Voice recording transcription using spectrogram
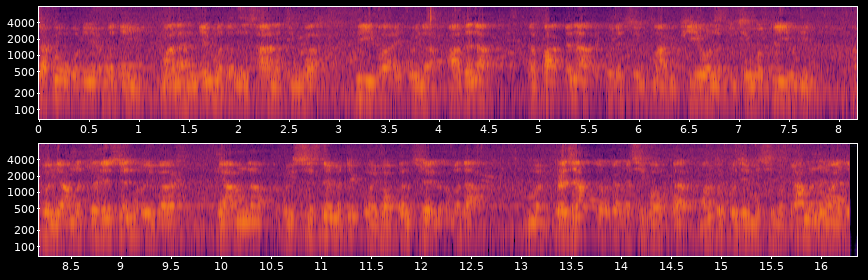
ꯆꯥꯛꯀꯧꯕꯒꯤ ꯑꯃꯗꯤ ꯃꯥꯅ ꯍꯟꯈꯤꯕ ꯃꯇꯝꯗ ꯁꯥꯅꯆꯤꯡꯕ ꯄꯤꯕ ꯑꯩꯈꯣꯏꯅ ꯑꯥꯗꯅ ꯇꯝꯄꯥꯛꯇꯅ ꯑꯩꯈꯣꯏꯅ ꯃꯥꯒꯤ ꯐꯤꯔꯣꯜꯅꯆꯤꯡꯕ ꯄꯤꯕꯒꯤ ꯑꯩꯈꯣꯏ ꯌꯥꯝꯅ ꯇ꯭ꯔꯦꯗꯤꯁꯅꯦꯜ ꯑꯣꯏꯕ ꯌꯥꯝꯅ ꯑꯩꯈꯣꯏ ꯁꯤꯁꯇꯦꯃꯦꯇꯤꯛ ꯑꯣꯏꯕ ꯀꯜꯆꯔꯦꯜ ꯑꯃꯗ ꯄ꯭ꯔꯖꯥꯕ ꯇꯧꯔꯒ ꯉꯁꯤꯐꯥꯎꯗ ꯄꯥꯡꯊꯣꯛꯄꯁꯦ ꯃꯁꯤꯃꯛ ꯌꯥꯝꯅ ꯅꯨꯡꯉꯥꯏꯖꯩ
